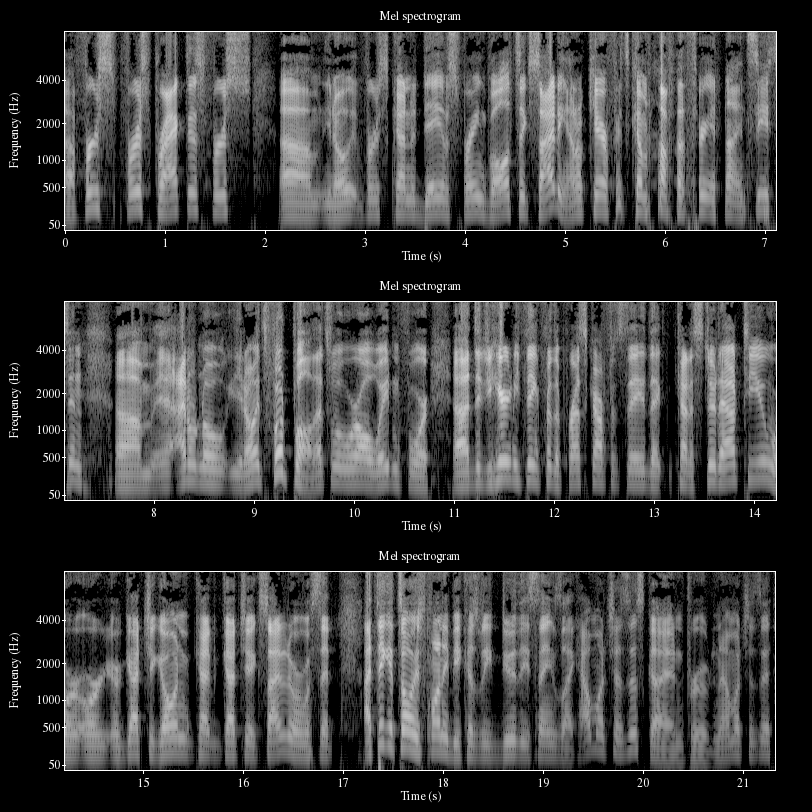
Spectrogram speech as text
uh, first first practice, first um, you know first kind of day of spring ball. It's exciting. I don't care if it's coming off a three and nine season. Um, I don't know. You know, it's football. That's what we're all waiting for. Uh, did you hear anything for the press conference today that kind of stood out to you, or, or, or got you going, kind of got you excited, or was it? I think it's always funny because we do these things like, how much has this guy improved, and how much is it?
